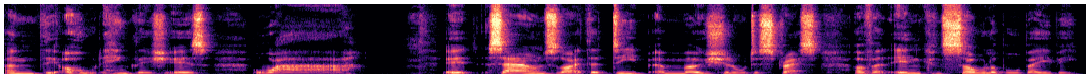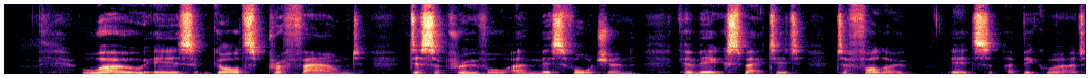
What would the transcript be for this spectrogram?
and the Old English is wah. It sounds like the deep emotional distress of an inconsolable baby. Woe is God's profound disapproval and misfortune can be expected to follow. It's a big word.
